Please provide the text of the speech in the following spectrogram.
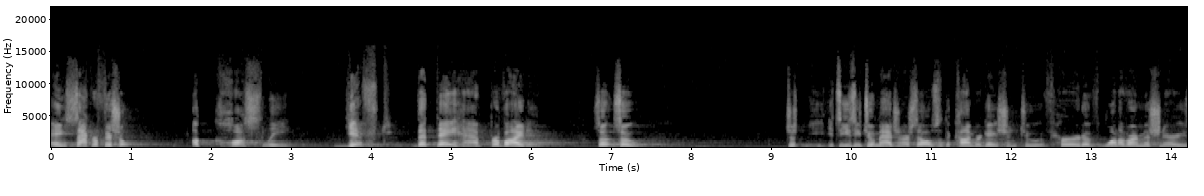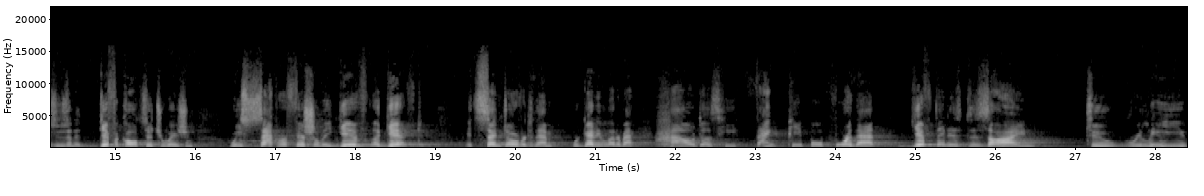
a sacrificial, a costly gift that they have provided? So, so just it's easy to imagine ourselves as the congregation to have heard of one of our missionaries who's in a difficult situation. We sacrificially give a gift. It's sent over to them. We're getting the letter back. How does he thank people for that gift that is designed to relieve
